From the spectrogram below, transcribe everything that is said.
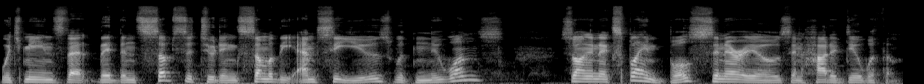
which means that they've been substituting some of the MCUs with new ones. So I'm going to explain both scenarios and how to deal with them.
